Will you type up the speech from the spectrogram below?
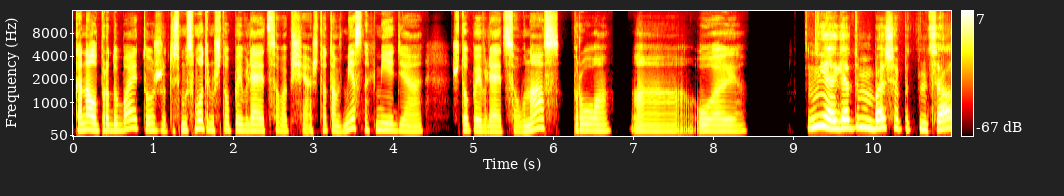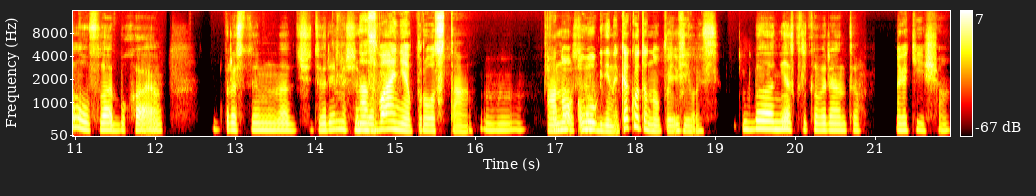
канал про Дубай тоже, то есть мы смотрим, что появляется вообще, что там в местных медиа, что появляется у нас про э, ОАЭ. Не, я думаю, большой потенциал у Флайбухая. Просто им надо чуть время, чтобы... Название просто. Угу. Оно Хорошо. огненное. Как вот оно появилось? Было несколько вариантов. А какие еще?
